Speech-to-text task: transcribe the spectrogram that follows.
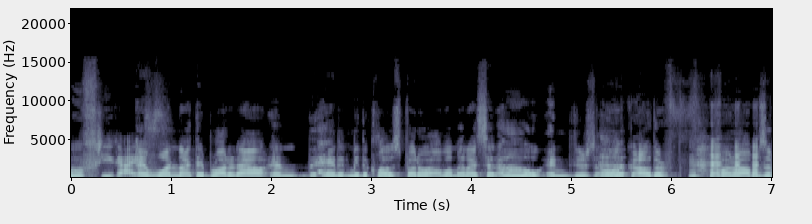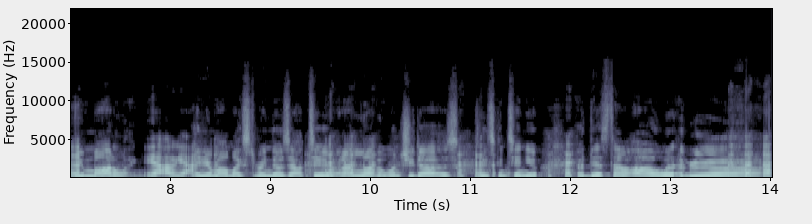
Oof, you guys. And one night they brought it out and handed me the closed photo album, and I said, "Oh!" And there's uh. all other photo albums of you modeling. Yeah, oh, yeah. And your mom likes to bring those out too, and I love it when she does. Please continue. But this time, oh, what, uh,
